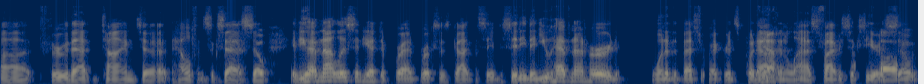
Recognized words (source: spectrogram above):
uh, through that time to health and success. So if you have not listened yet to Brad Brooks's God Save the City, then you have not heard one of the best records put out Yeah. in the last five or six years. Oh. so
